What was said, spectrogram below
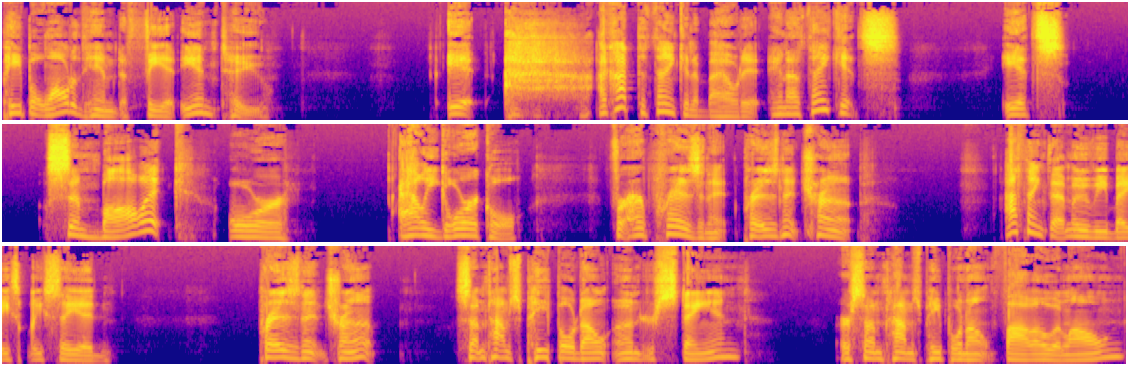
people wanted him to fit into. It I got to thinking about it and I think it's it's symbolic or allegorical for our president, President Trump. I think that movie basically said President Trump, sometimes people don't understand or sometimes people don't follow along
